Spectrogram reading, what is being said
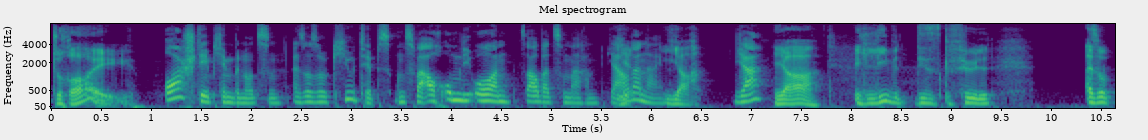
3. Ohrstäbchen benutzen, also so Q-Tips, und zwar auch um die Ohren sauber zu machen. Ja, ja oder nein? Ja. Ja? Ja. Ich liebe dieses Gefühl. Also,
